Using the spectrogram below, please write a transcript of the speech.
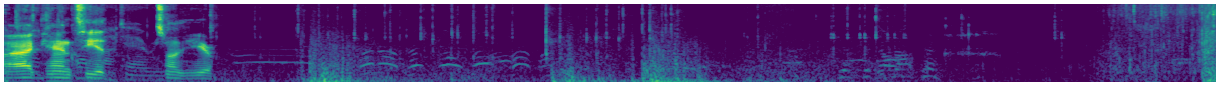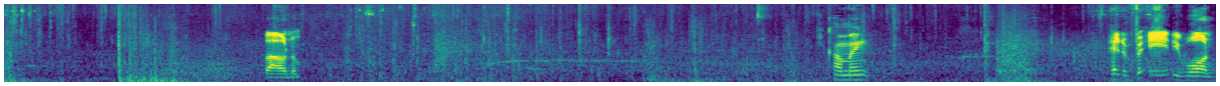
I can't see it. It's not here. Found him. Coming. Hit him for 81.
